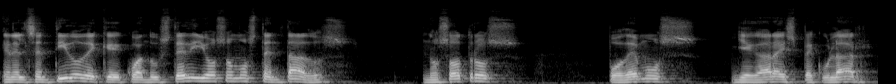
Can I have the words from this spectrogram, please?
en el sentido de que cuando usted y yo somos tentados, nosotros podemos llegar a especular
